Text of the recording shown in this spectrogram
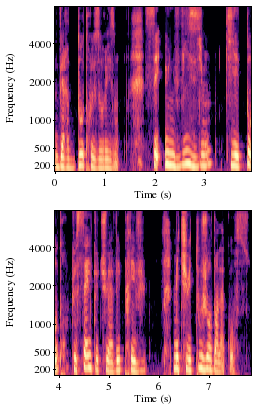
vers d'autres horizons. C'est une vision qui est autre que celle que tu avais prévue. Mais tu es toujours dans la course.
